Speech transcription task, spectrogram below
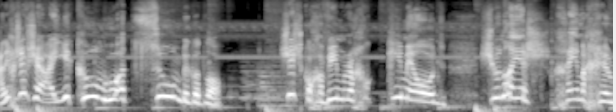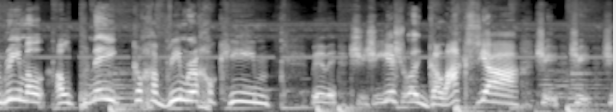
אני חושב שהיקום הוא עצום בגודלו. שיש כוכבים רחוקים מאוד, שאולי יש חיים אחרים על, על פני כוכבים רחוקים, שיש אולי גלקסיה, ש- ש- ש-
